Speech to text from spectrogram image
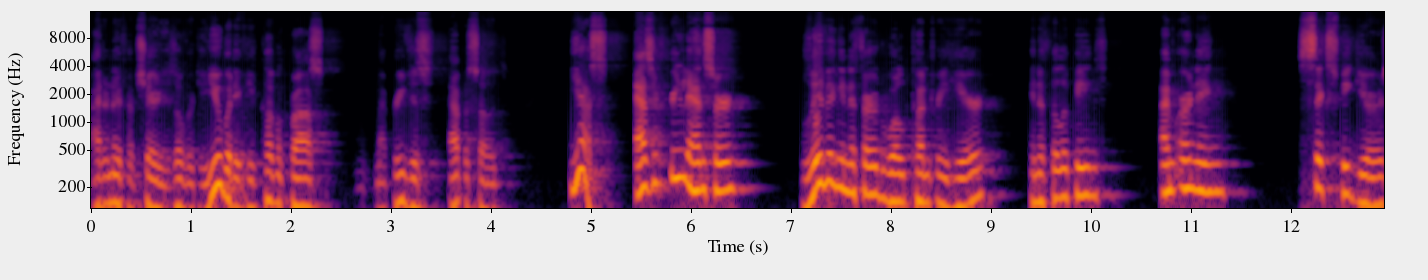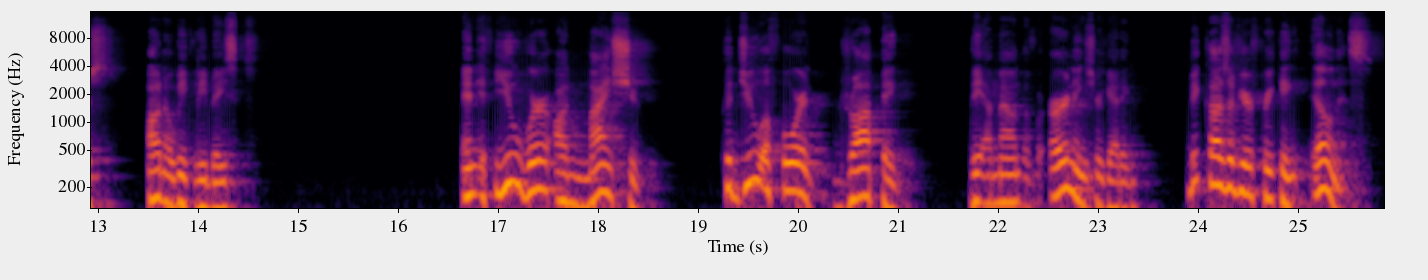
I don't know if I've shared this over to you, but if you come across my previous episodes, yes, as a freelancer living in a third world country here in the Philippines, I'm earning six figures on a weekly basis. And if you were on my shoe, could you afford dropping the amount of earnings you're getting because of your freaking illness?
